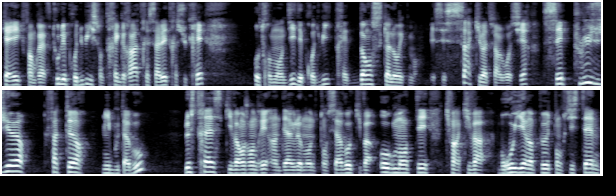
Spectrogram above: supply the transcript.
cake, enfin bref, tous les produits qui sont très gras, très salés, très sucrés. Autrement dit, des produits très denses caloriquement. Et c'est ça qui va te faire grossir. C'est plusieurs facteurs mis bout à bout. Le stress qui va engendrer un dérèglement de ton cerveau, qui va augmenter, enfin, qui va brouiller un peu ton système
